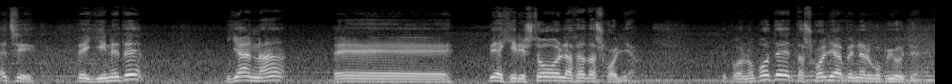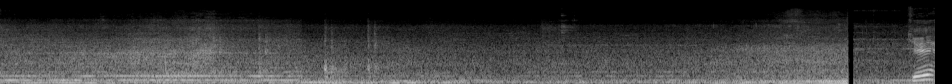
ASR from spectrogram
έτσι δεν γίνεται για να ε, διαχειριστώ όλα αυτά τα σχόλια. Λοιπόν οπότε τα σχόλια απενεργοποιούνται. Και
